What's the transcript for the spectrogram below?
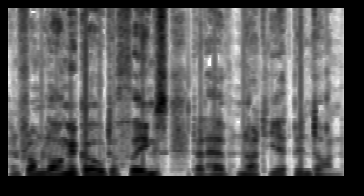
and from long ago the things that have not yet been done.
